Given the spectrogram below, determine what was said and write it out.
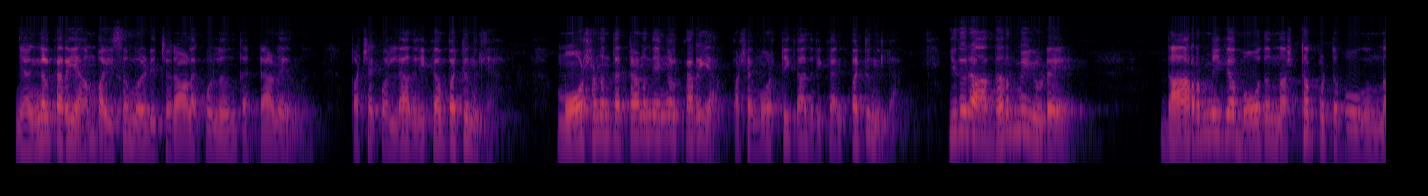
ഞങ്ങൾക്കറിയാം പൈസ മേടിച്ച് ഒരാളെ കൊല്ലുന്നത് തെറ്റാണ് എന്ന്. പക്ഷെ കൊല്ലാതിരിക്കാൻ പറ്റുന്നില്ല. മോഷണം തെറ്റാണെന്ന് ഞങ്ങൾക്കറിയാം. പക്ഷെ മോഷ്ടിക്കാതിരിക്കാൻ പറ്റുന്നില്ല. ഇതൊരു അധർമ്മിയുടെ ധാർമ്മിക ബോധം നഷ്ടപ്പെട്ടു പോകുന്ന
